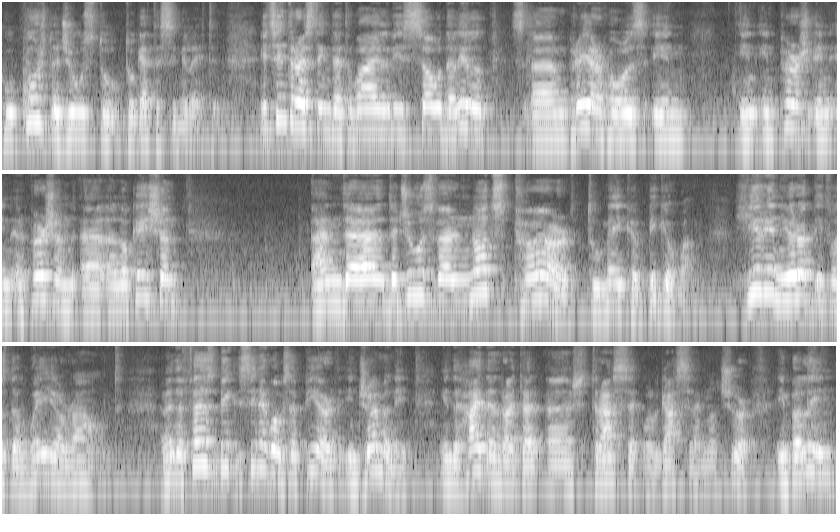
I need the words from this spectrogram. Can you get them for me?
who pushed the Jews to, to get assimilated. It's interesting that while we saw the little um, prayer halls in, in, in, Pers in, in a Persian uh, location, and uh, the Jews were not spurred to make a bigger one. Here in Europe, it was the way around. When the first big synagogues appeared in Germany, in the Heidereuter uh, Strasse or Gasse, I'm not sure, in Berlin,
